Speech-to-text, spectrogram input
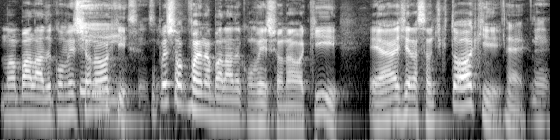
numa balada convencional Sim, aqui. sim, sim. O pessoal que vai na balada convencional aqui é a geração TikTok. É. É.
